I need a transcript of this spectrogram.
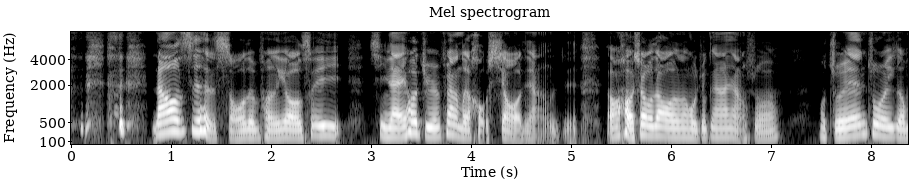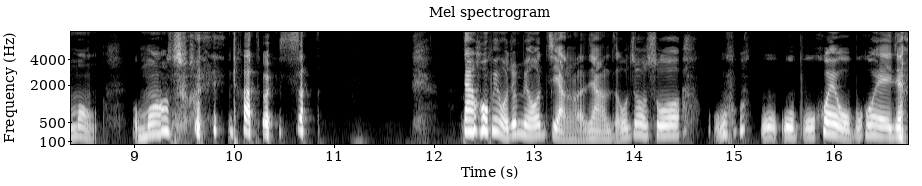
然后是很熟的朋友，所以醒来以后觉得非常的好笑这样子，然后好笑到呢，我就跟他讲说，我昨天做了一个梦，我梦到坐在 大腿上，但后面我就没有讲了这样子，我只有说我我我不会，我不会这样。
